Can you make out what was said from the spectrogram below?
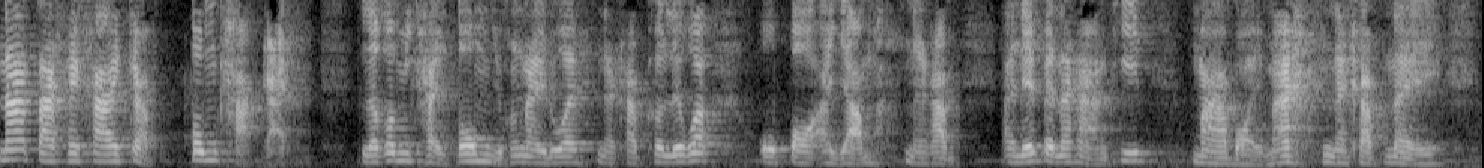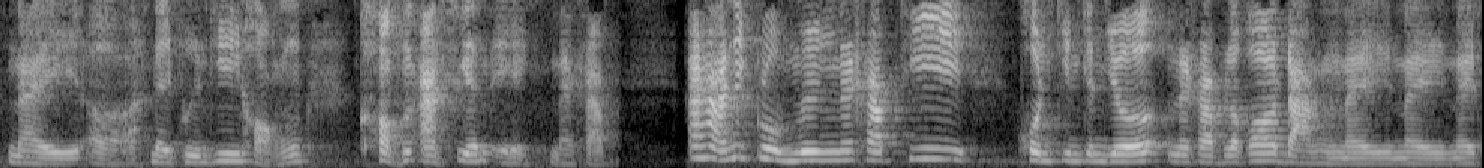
หน้าตาคล้ายๆ กับต้มขาไก่ แล้วก็มีไข่ต้มอยู่ข้างในด้วยนะครับเขาเรียกว่าโอปออายำนะครับ อันนี้เป็นอาหารที่มาบ่อยมากนะครับในในเอ่อในพื้นที่ของของอาเซียนเองนะครับ อาหารในกลุ่มหนึ่งนะครับที่คนกินกันเยอะนะครับ แล้วก็ดังในในในแ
